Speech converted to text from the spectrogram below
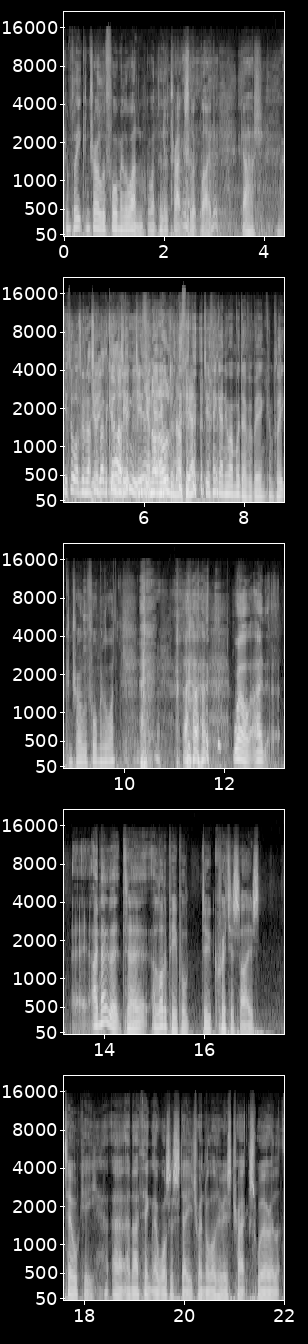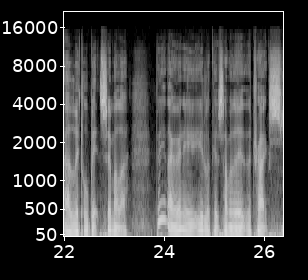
complete control of Formula One. What do the tracks look like? Gosh, You thought I was going to ask you You're- about the you're cars, not- didn't you? do you Yeah. You're not anyone- old enough yet. Do you think anyone would ever be in complete control of Formula One? well, I I know that uh, a lot of people do criticise Tilke, uh, and I think there was a stage when a lot of his tracks were a, a little bit similar. But you know, when you, you look at some of the, the tracks,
